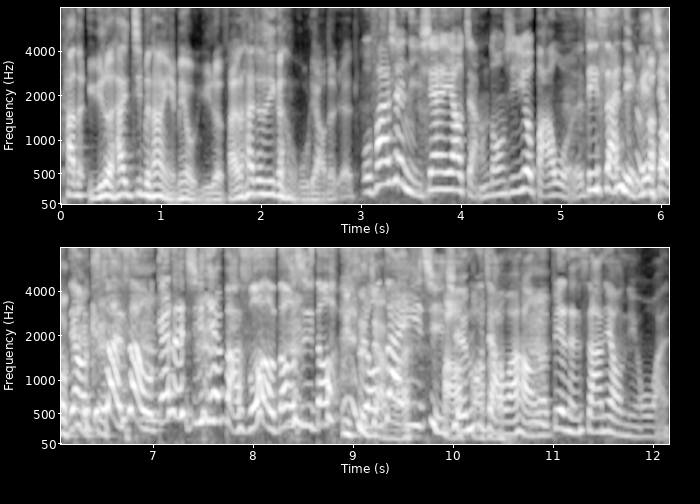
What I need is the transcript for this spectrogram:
他的娱乐，他基本上也没有娱乐，反正他就是一个很无聊的人。我发现你现在要讲的东西，又把我的第三点给 讲掉。算了算了，我干脆今天把所有东西都融在一起，一全部讲完好了，变成撒尿牛丸。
